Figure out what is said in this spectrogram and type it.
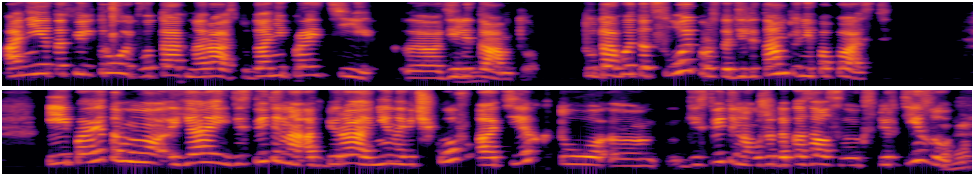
они это фильтруют вот так на раз, туда не пройти э, дилетанту туда в этот слой просто дилетанту не попасть. И поэтому я и действительно отбираю не новичков, а тех, кто э, действительно уже доказал свою экспертизу, угу.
